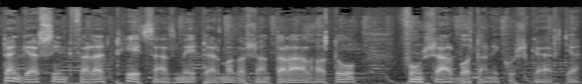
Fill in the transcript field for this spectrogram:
Tengerszint felett 700 méter magasan található Fonsál botanikus kertje,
